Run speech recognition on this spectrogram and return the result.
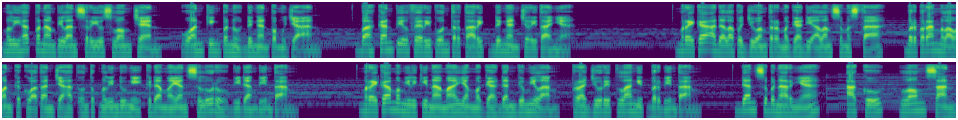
Melihat penampilan serius Long Chen, Wan King penuh dengan pemujaan. Bahkan Pilferi pun tertarik dengan ceritanya. Mereka adalah pejuang termegah di alam semesta, berperang melawan kekuatan jahat untuk melindungi kedamaian seluruh bidang bintang. Mereka memiliki nama yang megah dan gemilang, prajurit langit berbintang. Dan sebenarnya, aku, Long San,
